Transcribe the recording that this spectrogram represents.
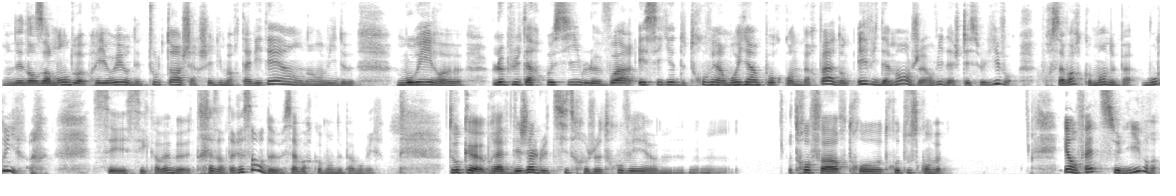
on est dans un monde où a priori on est tout le temps à chercher l'immortalité, hein. on a envie de mourir euh, le plus tard possible, voire essayer de trouver un moyen pour qu'on ne meure pas. Donc évidemment, j'ai envie d'acheter ce livre pour savoir comment ne pas mourir. C'est quand même très intéressant de savoir comment ne pas mourir. Donc bref, déjà le titre, je trouvais trop fort, trop, trop tout ce qu'on veut. Et en fait, ce livre,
